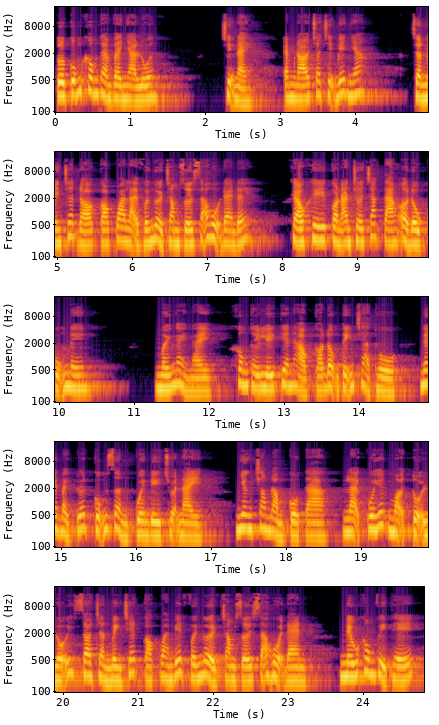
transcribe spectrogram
Tôi cũng không thèm về nhà luôn. Chị này, em nói cho chị biết nhé. Trần Minh Chết đó có qua lại với người trong giới xã hội đen đấy. Khéo khi còn ăn chơi chắc táng ở đâu cũng nên. Mấy ngày này, không thấy Lý Thiên Hảo có động tĩnh trả thù, nên Bạch Tuyết cũng dần quên đi chuyện này. Nhưng trong lòng cô ta lại quên hết mọi tội lỗi do Trần Minh Chết có quen biết với người trong giới xã hội đen. Nếu không vì thế,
